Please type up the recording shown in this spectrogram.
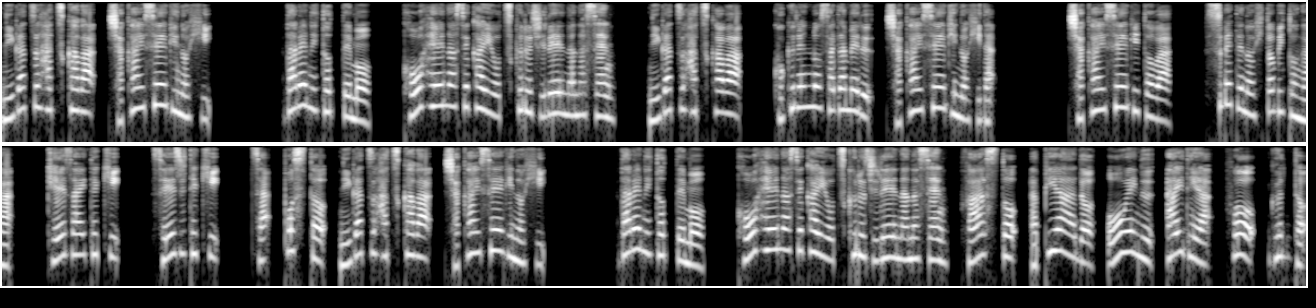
2月20日は社会正義の日。誰にとっても公平な世界を作る事例7選。2月20日は国連の定める社会正義の日だ。社会正義とは、すべての人々が経済的、政治的、ザ・ポスト2月20日は社会正義の日。誰にとっても公平な世界を作る事例7選。ファースト、アピアード、ON、アイデア、フォー、グッド。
